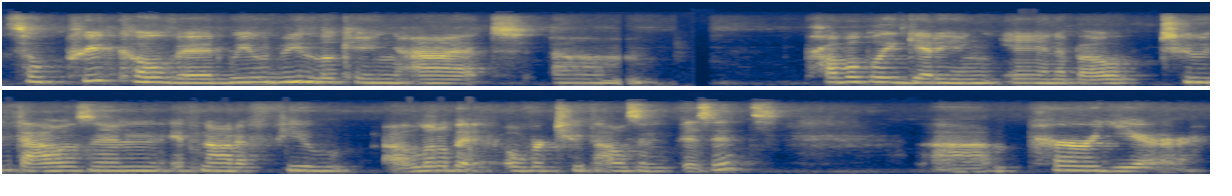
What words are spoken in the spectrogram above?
So pre-COVID, we would be looking at um, probably getting in about 2,000, if not a few, a little bit over 2,000 visits um, per year.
